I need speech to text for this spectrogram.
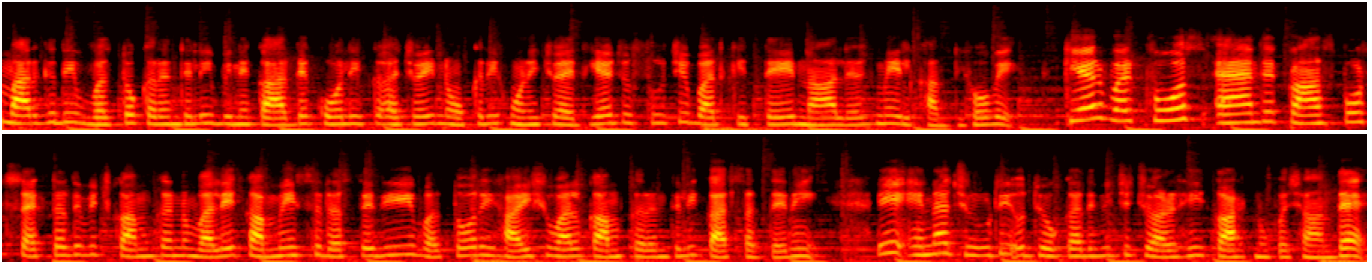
ਮਾਰਗ ਦੀ ਵਰਤੋਂ ਕਰਨ ਦੇ ਲਈ ਬਿਨੇਕਾਰ ਦੇ ਕੋਲ ਇੱਕ ਅਜਿਹੀ ਨੌਕਰੀ ਹੋਣੀ ਚਾਹੀਦੀ ਹੈ ਜੋ ਸੂਚੀਬੱਧ ਕਿਤੇ ਨਾਲ ਮੇਲ ਖਾਂਦੀ ਹੋਵੇ। Care workforce and transport sector ਦੇ ਵਿੱਚ ਕੰਮ ਕਰਨ ਵਾਲੇ ਕਾਮੇ ਇਸ ਰਸਤੇ ਦੀ ਵਰਤੋਂ, ਰਿਹਾਇਸ਼ ਵੱਲ ਕੰਮ ਕਰਨ ਦੇ ਲਈ ਕਰ ਸਕਦੇ ਨੇ। ਇਹ ਇਹਨਾਂ ਜ਼ਰੂਰੀ ਉਦਯੋਗਾਂ ਦੇ ਵਿੱਚ ਚੱਲ ਰਹੀ ਕਾਟ ਨੂੰ ਪਛਾਣਦਾ ਹੈ।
